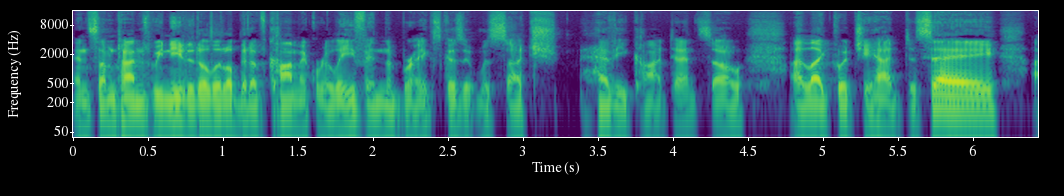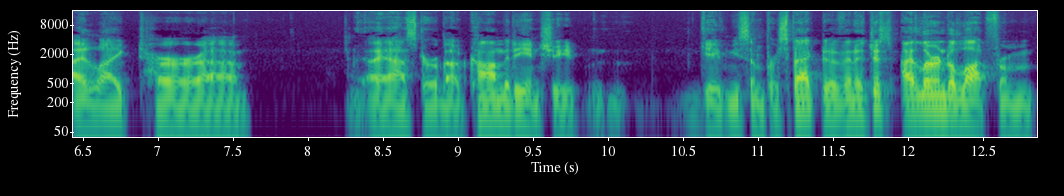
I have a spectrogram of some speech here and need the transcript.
And sometimes we needed a little bit of comic relief in the breaks because it was such heavy content. So i liked what she had to say. I liked her uh, i asked her about comedy and she gave me some perspective. And it just i learned a lot from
